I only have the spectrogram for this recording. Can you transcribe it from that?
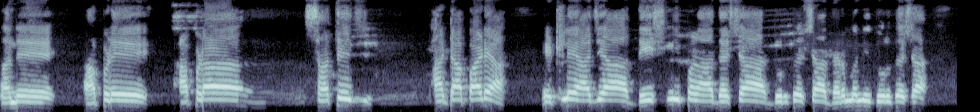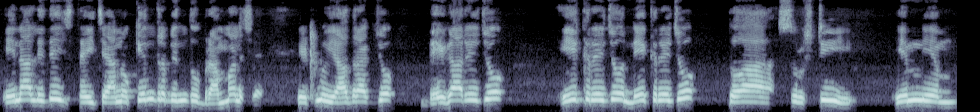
અને આપણે આપણા સાથે જ ફાંટા પાડ્યા એટલે આજે આ દેશની પણ આ દશા, દુર્દશા, ધર્મની દુર્દશા એના લીધે જ થઈ છે. આનો કેન્દ્ર બિંદુ બ્રાહ્મણ છે. એટલું યાદ રાખજો. ભેગા રહેજો, એક રહેજો, નેક રહેજો, તો આ સૃષ્ટિ એમની એમ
